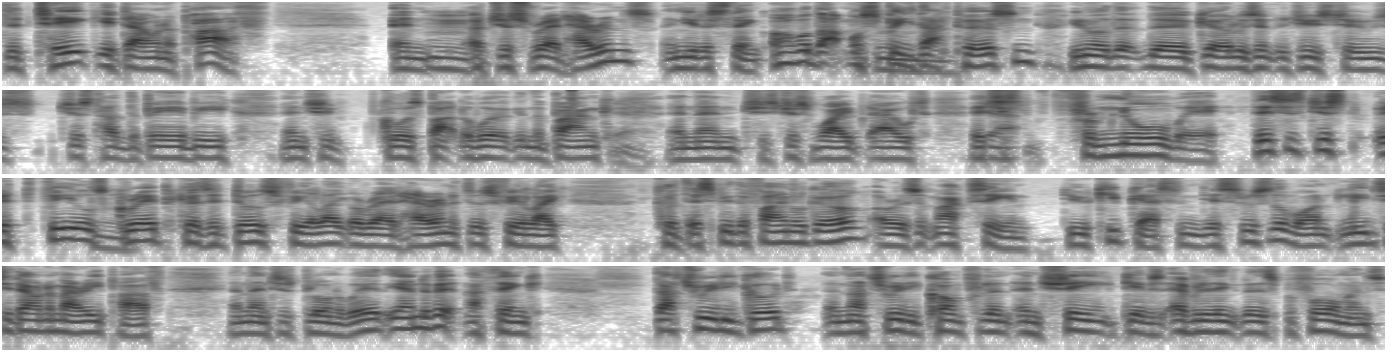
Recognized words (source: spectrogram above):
that take you down a path and mm. are just red herrings, and you just think, oh, well, that must be mm. that person. You know, the the girl who's introduced to who's just had the baby, and she goes back to work in the bank, yeah. and then she's just wiped out. It's yeah. just from nowhere. This is just it feels mm. great because it does feel like a red herring. It does feel like could this be the final girl, or is it Maxine? Do you keep guessing this was the one, leads you down a merry path, and then just blown away at the end of it? And I think that's really good, and that's really confident, and she gives everything to this performance,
